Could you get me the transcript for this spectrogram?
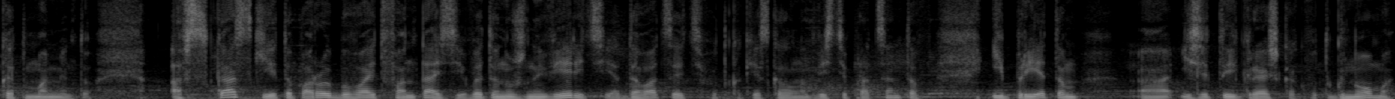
к этому моменту. А в сказке это порой бывает фантазии. В это нужно верить и отдаваться эти, вот, как я сказал, на 200%. И при этом, э, если ты играешь как вот гнома,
